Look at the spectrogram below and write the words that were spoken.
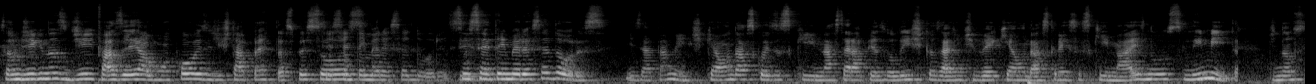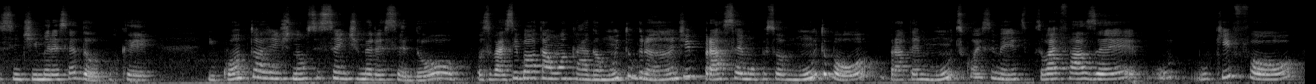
São dignas de fazer alguma coisa, de estar perto das pessoas. Se sentem merecedoras. Se né? sentem merecedoras, exatamente. Que é uma das coisas que nas terapias holísticas a gente vê que é uma das crenças que mais nos limita, de não se sentir merecedor. Porque Enquanto a gente não se sente merecedor, você vai se botar uma carga muito grande para ser uma pessoa muito boa, para ter muitos conhecimentos. Você vai fazer o, o que for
